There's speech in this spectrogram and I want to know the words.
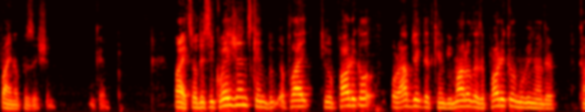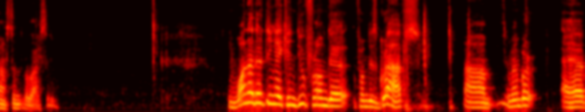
final position. Okay. All right, so these equations can be applied to a particle or object that can be modeled as a particle moving under constant velocity. One other thing I can do from the from these graphs, um, remember I have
